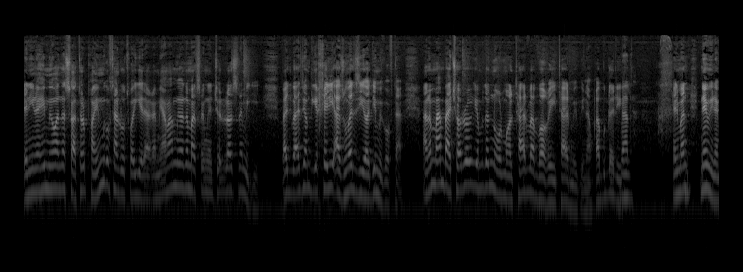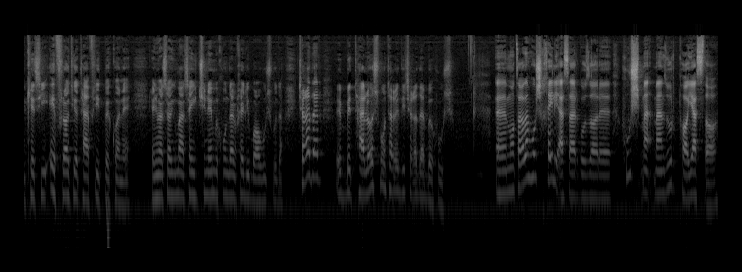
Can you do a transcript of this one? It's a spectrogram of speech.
یعنی اینا هی میومدن ساعت رو پایین می‌گفتن رتبه یه رقمی هم هم میادن مسخره می‌کردن. چرا راست نمیگی؟ بعد بعضی هم دیگه خیلی از اون زیادی می‌گفتن. الان من بچه ها رو یه مدار نرمال تر و واقعی تر می‌بینم. قبول داری؟ بله. یعنی من نمی‌بینم کسی افراط یا تفرید بکنه. یعنی مثلا اگه من اصلا هیچی نمیخوندم خیلی باهوش بودم. چقدر به تلاش معتقدی چقدر به هوش؟ معتقدم هوش خیلی اثر گذاره هوش منظور پایستا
